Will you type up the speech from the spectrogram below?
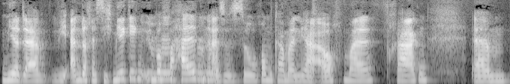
mir da, wie andere sich mir gegenüber verhalten. Also so rum kann man ja auch mal fragen. Ähm,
